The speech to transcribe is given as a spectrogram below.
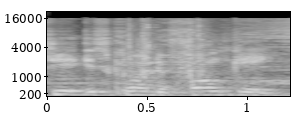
shit is kinda funky.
